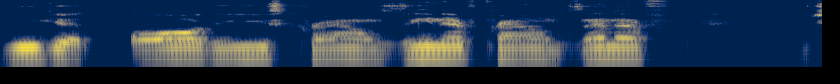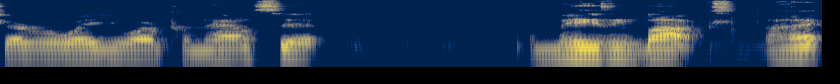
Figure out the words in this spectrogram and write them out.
you get all these crowns, Zenith, crown, Zenith, whichever way you want to pronounce it. Amazing box, alright?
